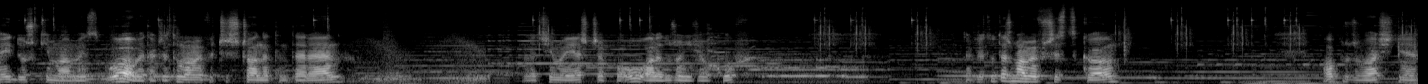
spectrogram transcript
No i duszki mamy z głowy, także tu mamy wyczyszczony ten teren. Lecimy jeszcze po... U, ale dużo niziołków. Także tu też mamy wszystko. Oprócz właśnie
